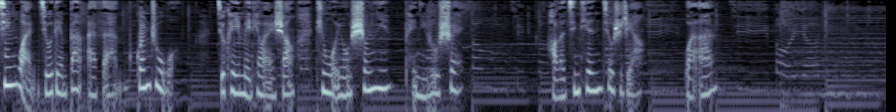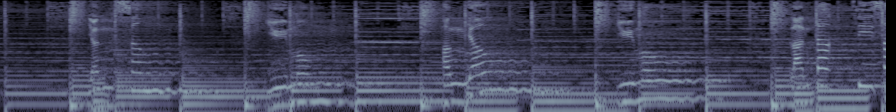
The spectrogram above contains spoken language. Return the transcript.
今晚九点半 FM”，关注我，就可以每天晚上听我用声音陪你入睡。好了，今天就是这样，晚安。人生如梦，朋友如雾，难得知心，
